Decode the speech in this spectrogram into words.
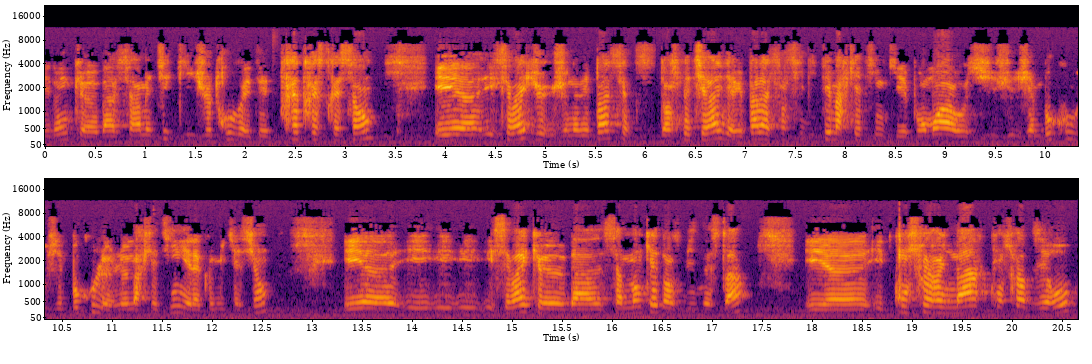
et donc euh, bah, c'est un métier qui, je trouve, été très très stressant. Et, euh, et c'est vrai que je, je n'avais pas cette dans ce métier-là, il n'y avait pas la sensibilité marketing qui est pour moi aussi. J'aime beaucoup, j'aime beaucoup le, le marketing et la communication. Et, euh, et, et, et- et c'est vrai que bah, ça me manquait dans ce business-là. Et, euh, et de construire une marque, construire de zéro,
